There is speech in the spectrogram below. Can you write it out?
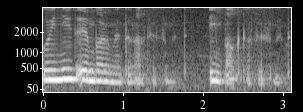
we need environmental assessment, impact assessment.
